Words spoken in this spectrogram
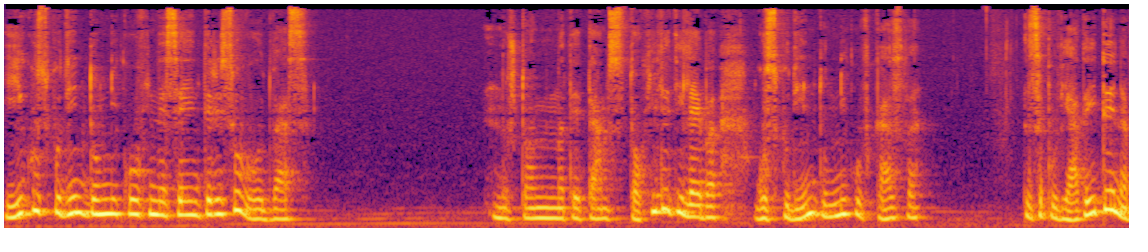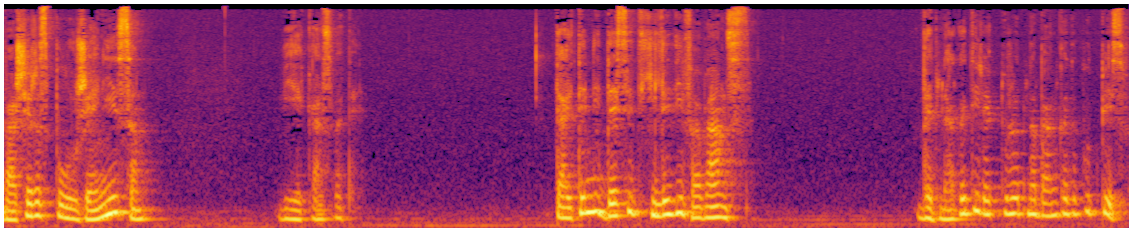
и господин Думников не се интересува от вас. Но щом имате там 100 000 лева, господин Думников казва Заповядайте, на ваше разположение съм. Вие казвате Дайте ни 10 000 в аванс. Веднага директорът на банка да подписва.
